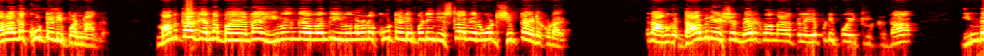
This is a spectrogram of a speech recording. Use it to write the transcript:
அதனால தான் கூட்டணி பண்ணாங்க. மம்தாக்கு என்ன பயம்னா, இவங்க வந்து இவங்களோட கூட்டணி பண்ணி இந்த இஸ்லாமியர் ஓட்டு ஷிஃப்ட் ஆகிடக்கூடாது ஏன்னா அவங்க டாமினேஷன் மேற்கு வங்காளத்தில் எப்படி போயிட்டு இருக்குன்னா, இந்த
